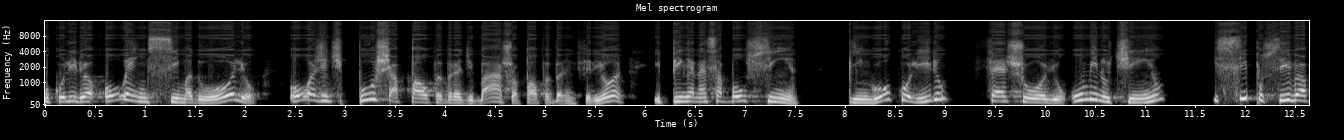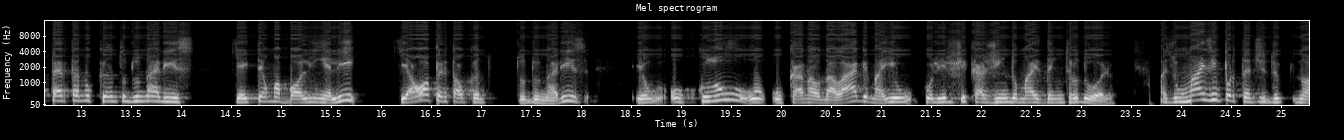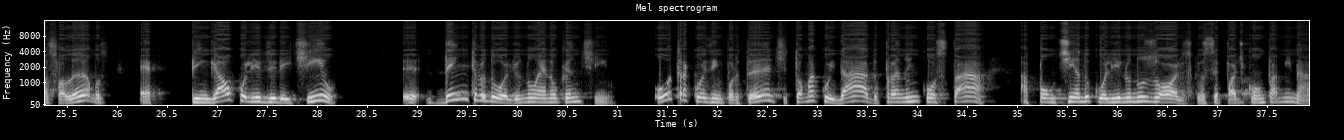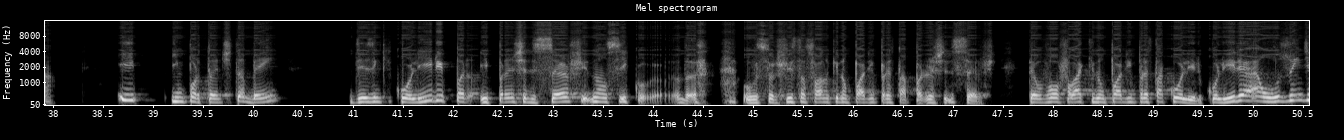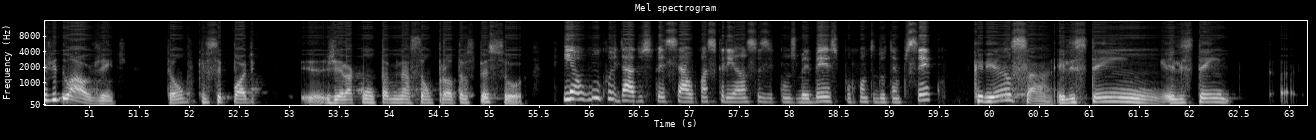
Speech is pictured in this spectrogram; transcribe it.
O colírio ou é em cima do olho ou a gente puxa a pálpebra de baixo, a pálpebra inferior, e pinga nessa bolsinha. Pingou o colírio, fecha o olho um minutinho e, se possível, aperta no canto do nariz. Que aí tem uma bolinha ali que, ao apertar o canto do nariz, eu ocluo o, o canal da lágrima e o colírio fica agindo mais dentro do olho. Mas o mais importante do que nós falamos é pingar o colírio direitinho eh, dentro do olho, não é no cantinho. Outra coisa importante, tomar cuidado para não encostar a pontinha do colírio nos olhos, que você pode contaminar. E importante também, dizem que colírio e prancha de surf não se. Os surfistas falam que não podem emprestar prancha de surf. Então eu vou falar que não pode emprestar colírio. Colírio é um uso individual, gente. Então, porque você pode eh, gerar contaminação para outras pessoas. E algum cuidado especial com as crianças e com os bebês por conta do tempo seco? Criança, eles têm, eles têm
